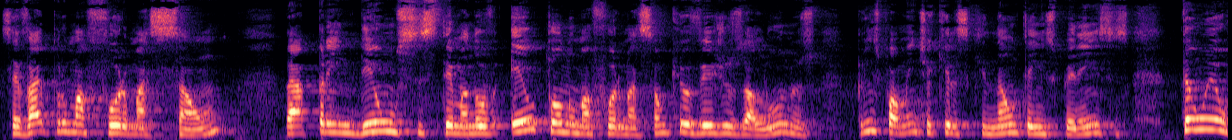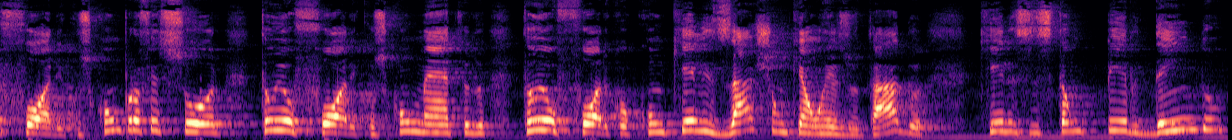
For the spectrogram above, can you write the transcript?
Você vai para uma formação, vai aprender um sistema novo. Eu estou numa formação que eu vejo os alunos principalmente aqueles que não têm experiências, tão eufóricos com o professor, tão eufóricos com o método, tão eufóricos com o que eles acham que é um resultado, que eles estão perdendo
